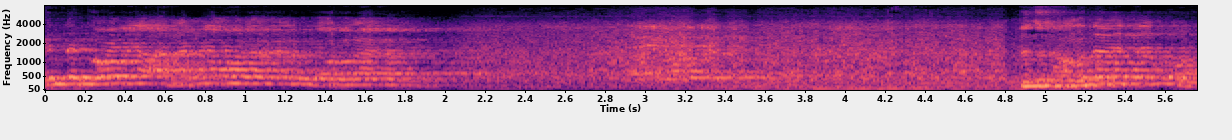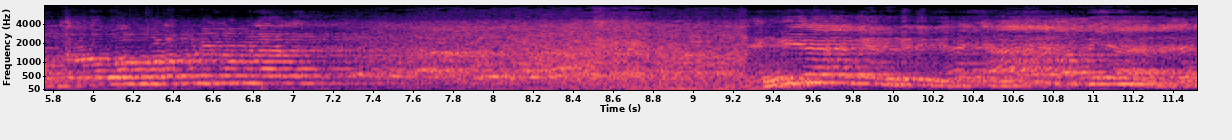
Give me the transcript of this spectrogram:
இந்த கோயில் அரங்காவலர்கள் போடுறாங்க இந்த சமுதாயத்தில் ஒருத்தரோட போன் போட முடியும் நம்மளால எங்கேயா இருக்கிறீங்க யார் மம்மியா இது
